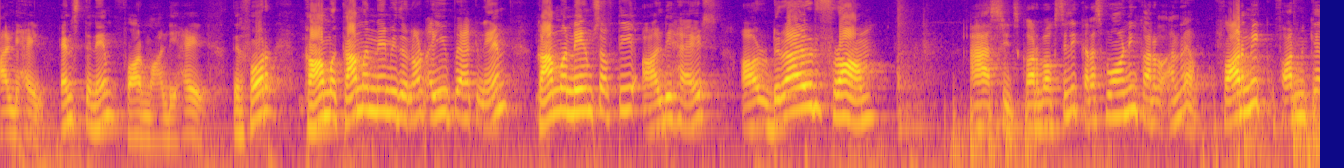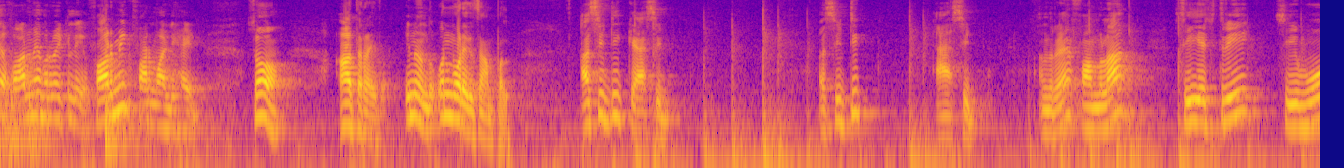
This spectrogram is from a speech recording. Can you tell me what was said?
aldehyde, hence the name ಫಾರ್ ಕಾಮ ಕಾಮನ್ ನೇಮ್ ಇದು is IUPAC name. Common names of the aldehydes are derived from acids, carboxylic corresponding carbo, ಅಂದರೆ ಫಾರ್ಮಿಕ್ ಫಾರ್ಮಿಕ್ ಫಾರ್ಮೇ ಬರಬೇಕಿಲ್ಲಿ ಫಾರ್ಮಿಕ್ ಫಾರ್ಮಾಲ್ಡಿಹೈಡ್ ಸೊ ಆ ಥರ ಇದು. ಇನ್ನೊಂದು one more example acetic acid acetic acid ಅಂದರೆ formula C H three C O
